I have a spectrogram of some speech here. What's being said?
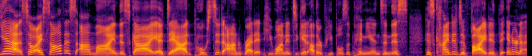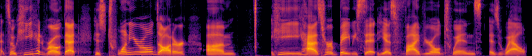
Yeah, so I saw this online. This guy, a dad, posted on Reddit. He wanted to get other people's opinions, and this has kind of divided the internet. So he had wrote that his 20-year-old daughter, um, he has her babysit. He has five-year-old twins as well.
